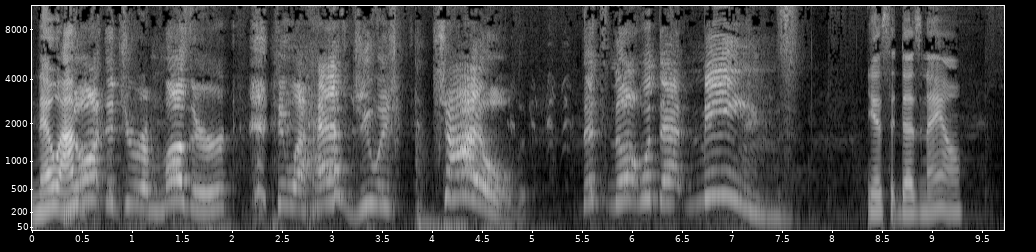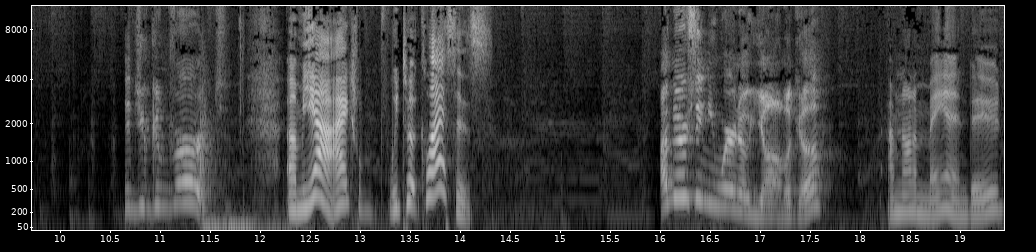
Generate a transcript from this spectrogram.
No, I'm Not that you're a mother to a half Jewish child. That's not what that means. Yes, it does now. Did you convert? Um, yeah, I actually we took classes. I've never seen you wear no yarmulke. I'm not a man, dude.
